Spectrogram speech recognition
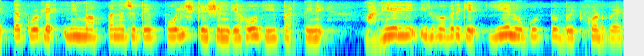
ಎದ್ದ ಕೂಡಲೇ ನಿಮ್ಮ ಅಪ್ಪನ ಜೊತೆ ಪೊಲೀಸ್ ಸ್ಟೇಷನ್ಗೆ ಹೋಗಿ ಬರ್ತೀನಿ. ಮನೆಯಲ್ಲಿ ಇರುವವರಿಗೆ ಏನು ಗುಟ್ಟು ಬಿಟ್ಕೊಡ್ಬೇಡ.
